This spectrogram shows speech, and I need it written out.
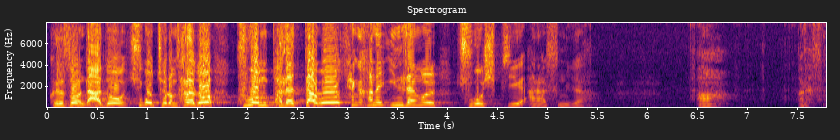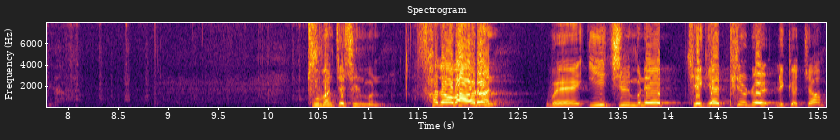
그래서 나도 휴고처럼 살아도 구원받았다고 생각하는 인생을 주고 싶지 않았습니다. 아, 알았습니다. 두 번째 질문. 사도 바울은 왜 이 질문에 제기할 필요를 느꼈죠?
